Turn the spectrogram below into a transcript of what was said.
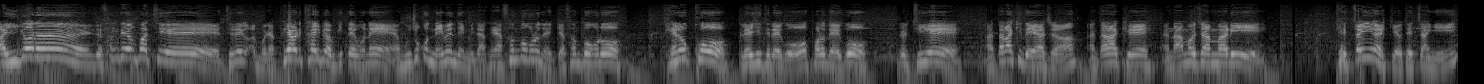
아 이거는 이제 상대방 파티에 드래곤 뭐냐 페어리 타입이 없기 때문에 무조건 내면 됩니다. 그냥 선봉으로 낼게요. 선봉으로 대놓고 레지 드래고 바로 내고 그리고 뒤에 아, 따라큐 내야죠. 아, 따라큐에 나머지 한 마리 대짱이 갈게요. 대짱이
